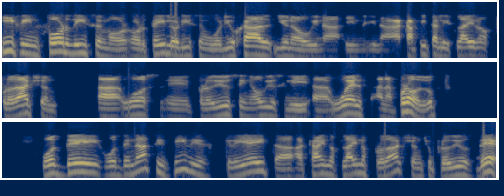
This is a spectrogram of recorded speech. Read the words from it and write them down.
if in Fordism or, or Taylorism, what you had, you know, in a, in, in a capitalist line of production, uh, was uh, producing obviously uh, wealth and a product, what they, what the Nazis did is create a, a kind of line of production to produce death,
